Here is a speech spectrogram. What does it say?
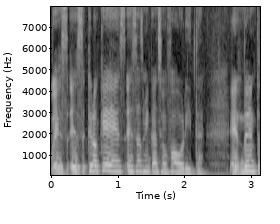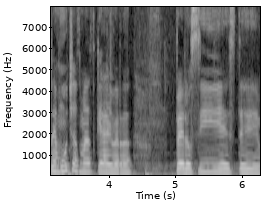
es, es, creo que es, esa es mi canción favorita. Eh, de entre muchas más que hay, ¿verdad? Pero sí, este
